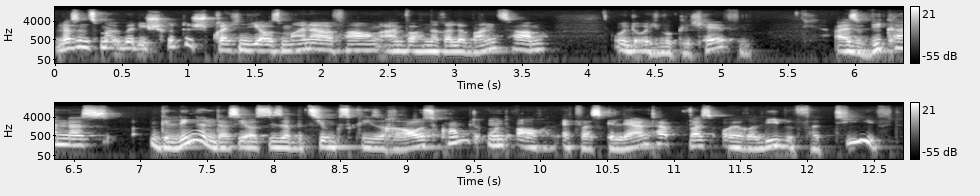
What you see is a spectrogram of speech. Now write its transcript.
Und lass uns mal über die Schritte sprechen, die aus meiner Erfahrung einfach eine Relevanz haben und euch wirklich helfen. Also, wie kann das gelingen, dass ihr aus dieser Beziehungskrise rauskommt und auch etwas gelernt habt, was eure Liebe vertieft?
